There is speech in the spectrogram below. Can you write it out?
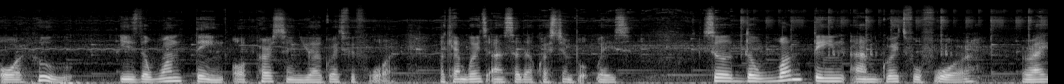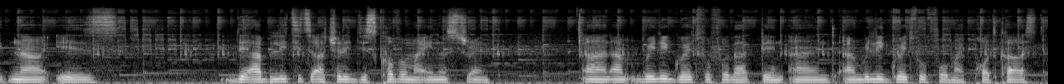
or who is the one thing or person you are grateful for? Okay, I'm going to answer that question both ways. So, the one thing I'm grateful for right now is the ability to actually discover my inner strength. And I'm really grateful for that thing. And I'm really grateful for my podcast,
